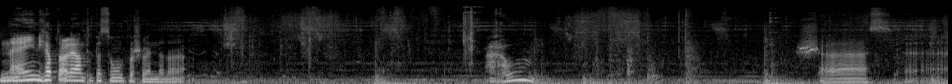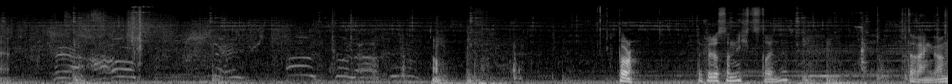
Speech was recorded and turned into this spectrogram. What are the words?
Nein, ich habe alle Antipersonen verschwendet. Warum? Scheiße. Oh. Toll. Dafür, dass da nichts drin ist. Der Reingang.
